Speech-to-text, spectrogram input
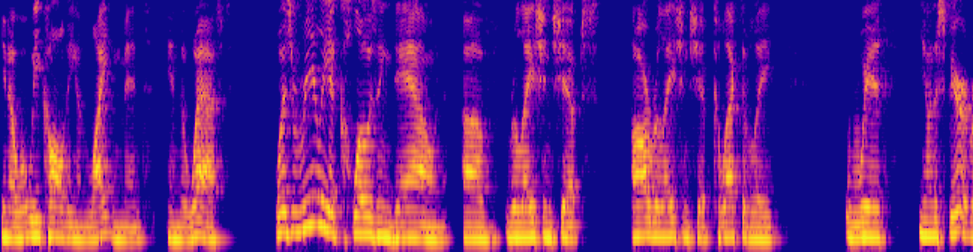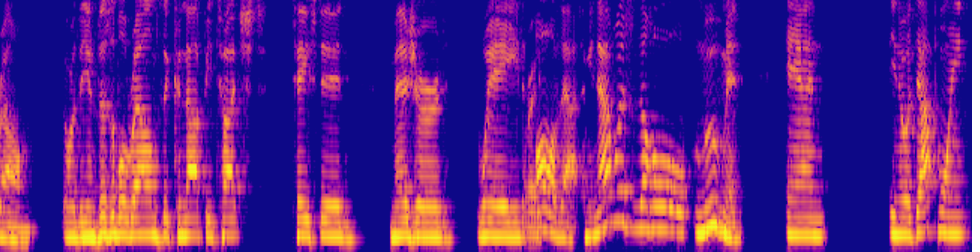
you know, what we call the Enlightenment in the West was really a closing down of relationships, our relationship collectively with, you know, the spirit realm or the invisible realms that could not be touched, tasted, measured, weighed, right. all of that. I mean, that was the whole movement. And, you know, at that point,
